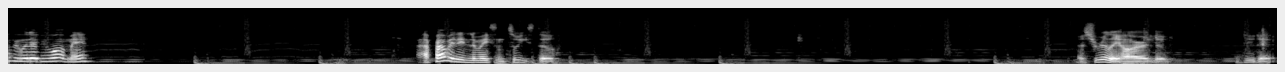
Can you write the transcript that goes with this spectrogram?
Copy whatever you want, man. I probably need to make some tweaks though. It's really hard to do that.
